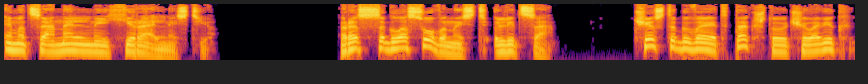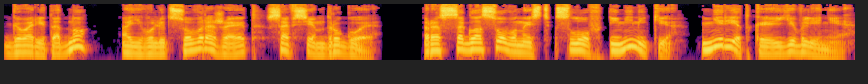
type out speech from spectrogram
эмоциональной хиральностью. Рассогласованность лица. Часто бывает так, что человек говорит одно, а его лицо выражает совсем другое. Рассогласованность слов и мимики — нередкое явление.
